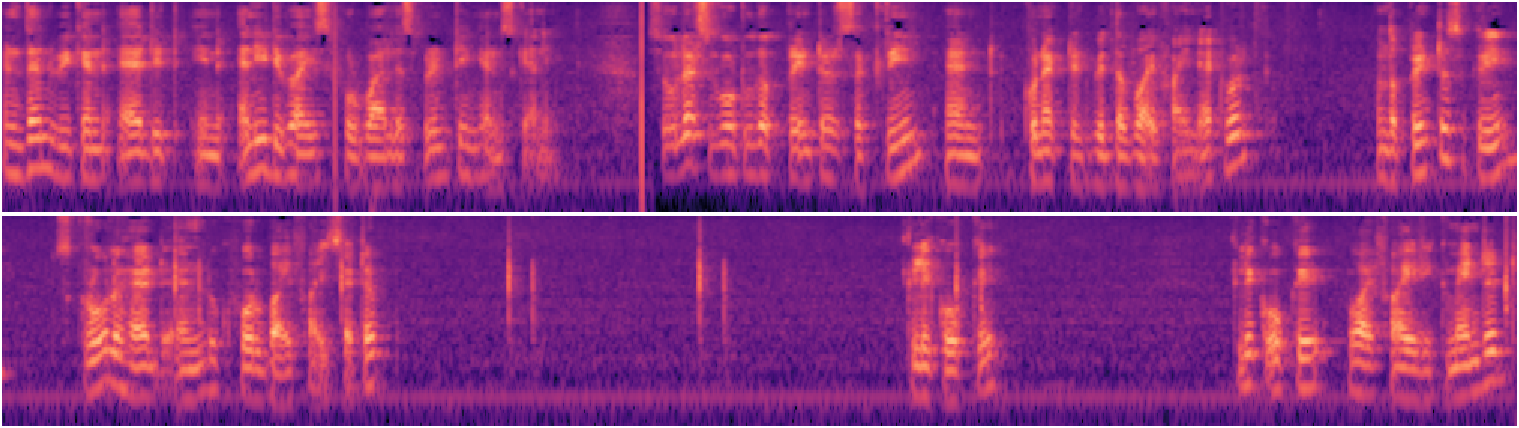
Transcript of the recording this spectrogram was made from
and then we can add it in any device for wireless printing and scanning. So let's go to the printer screen and connect it with the Wi-Fi network. On the printer screen scroll ahead and look for Wi-Fi setup click OK. Click OK Wi-Fi recommended.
